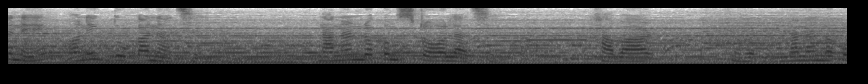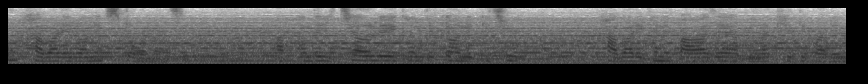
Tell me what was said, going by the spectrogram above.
এখানে অনেক দোকান আছে। নানান রকম স্টল আছে। খাবার, নানান রকম খাবারের অনেক স্টল আছে। আপনাদের ইচ্ছা হলে এখান থেকে অনেক কিছু খাবার এখানে পাওয়া যায়, আপনারা খেতে পারেন।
